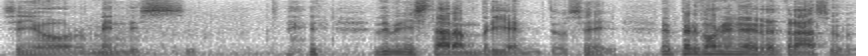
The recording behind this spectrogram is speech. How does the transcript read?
señor Méndez, deben estar hambrientos. ¿eh? Perdonen el retraso.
